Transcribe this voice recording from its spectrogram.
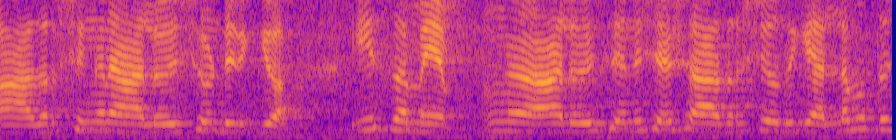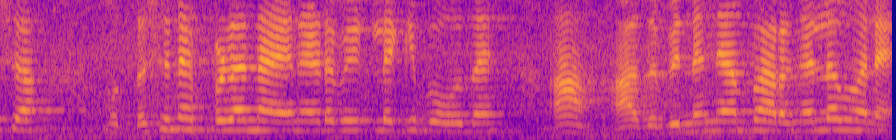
ആദർശ് ഇങ്ങനെ ആലോചിച്ചുകൊണ്ടിരിക്കുക ഈ സമയം ആലോചിച്ചതിന് ശേഷം ആദർശ് ചോദിക്കുക അല്ല മുത്തശ്ശ മുത്തശ്ശൻ എപ്പോഴാണ് നയനയുടെ വീട്ടിലേക്ക് പോകുന്നത് ആ അത് പിന്നെ ഞാൻ പറഞ്ഞല്ലോ മോനെ.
